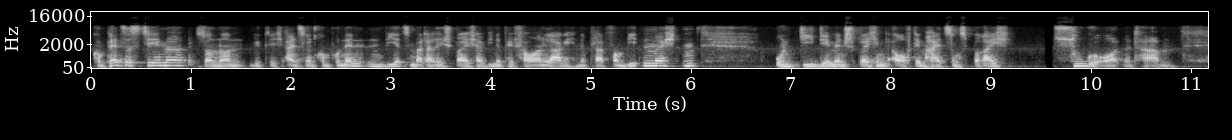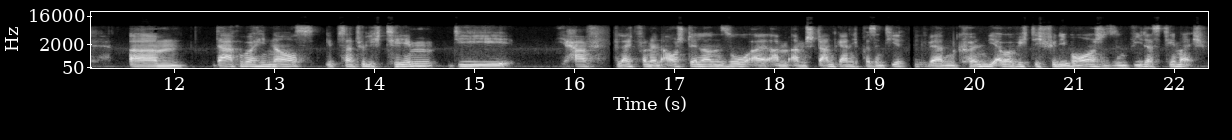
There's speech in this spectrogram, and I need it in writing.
Komplettsysteme, sondern wirklich einzelne Komponenten, wie jetzt ein Batteriespeicher, wie eine PV-Anlage, hier eine Plattform bieten möchten und die dementsprechend auch dem Heizungsbereich zugeordnet haben. Ähm, darüber hinaus gibt es natürlich Themen, die ja, vielleicht von den Ausstellern so am, am Stand gar nicht präsentiert werden können, die aber wichtig für die Branche sind, wie das Thema, ich,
